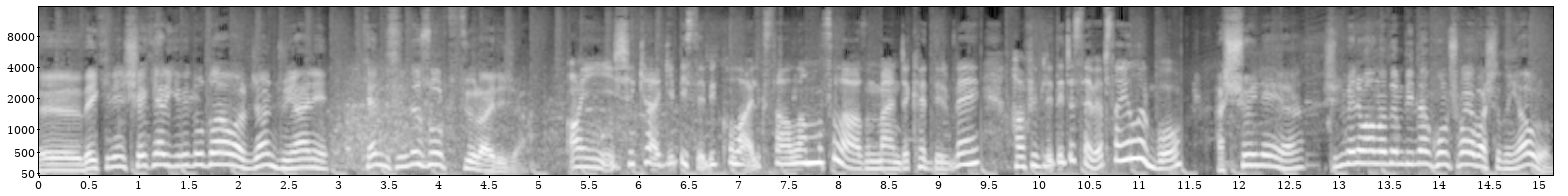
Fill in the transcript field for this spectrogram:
Ee, vekilin şeker gibi dudağı var Cancu yani kendisini de zor tutuyor ayrıca. Ay şeker gibiyse bir kolaylık sağlanması lazım bence Kadir Bey. Hafifletici sebep sayılır bu. Ha şöyle ya. Şimdi benim anladığım dilden konuşmaya başladın yavrum.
